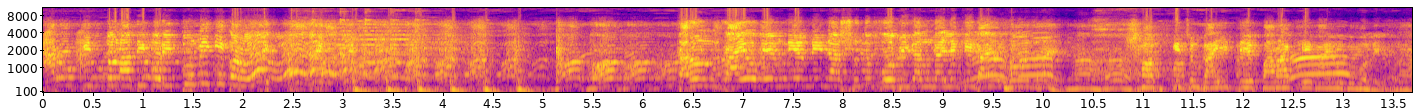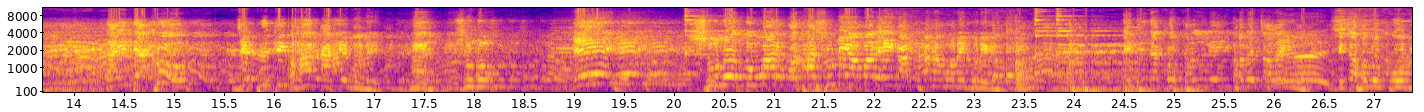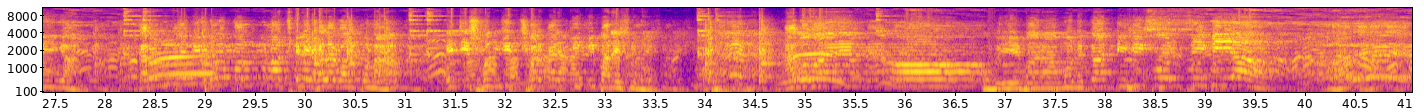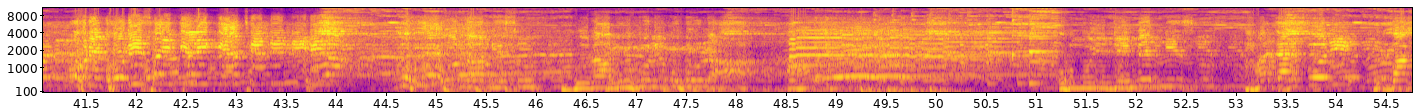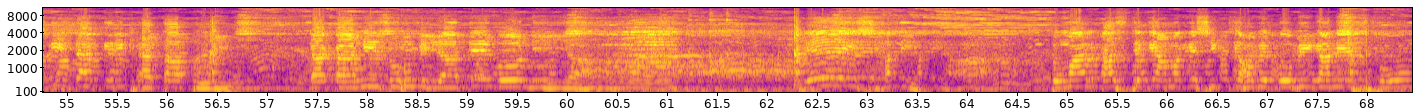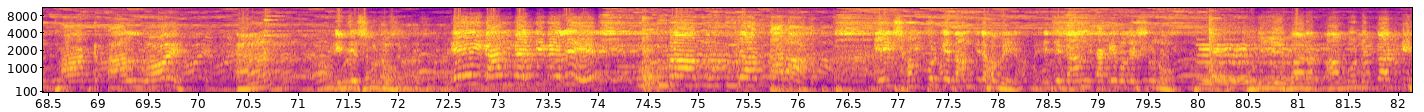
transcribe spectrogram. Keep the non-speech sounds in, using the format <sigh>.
আরও কীর্তন আদি করি, তুমি কি করো? না, শুধু কবি গান গাইলে কি গায়ক হওয়া যায়? সবকিছু গাইতে পারাকে গায়ক বলে। তাই দেখো যে প্রতিভা কাকে বলে? হ্যাঁ শুনো। শুনো, তোমার কথা শুনে আমার এই গানখানা মনে পড়ে গেল। যে দেখো, পারলে এইভাবে চালাইও। এটা হলো কবি গান। কারণ কবি হলো কল্পনা, ছেলে খেলা কল্পনা এই যে সঞ্জিত সরকার কি কি পারে, শুনো। হ্যাঁ? এবার আমন কাটি করছি বিয়া। ওরে ঘড়ি সাইকেলে গেছে নিয়া বহু না নিসু গোরা বহুল বহুলা ও মই দেবে নিসু হাজার করি বাকি টাকের খেতা পুরি। টাকা নিসু বিয়াতে গনিয়া তোমার কাছ থেকে আমাকে শিখতে হবে কবি গানের সোম ফাঁক তাল, লয়। হ্যাঁ? এই যে শোনো। এই গান গাইতে গেলে উদুরা মুদুরা তারা, এই সম্পর্কে জানতে হবে। এই যে গান কাকে বলে শোনো? এবার আমন কাটি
